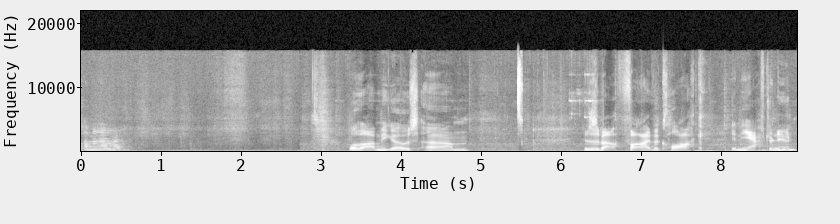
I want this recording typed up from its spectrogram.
Coming over? Hola amigos. Um, it is about 5 o'clock in the afternoon.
